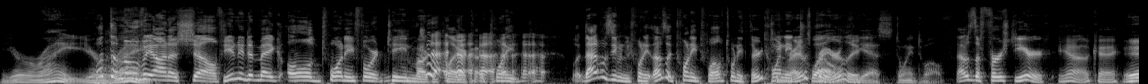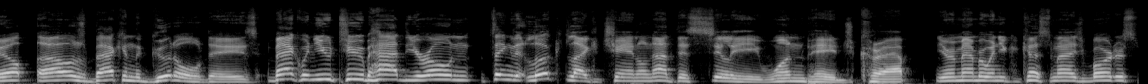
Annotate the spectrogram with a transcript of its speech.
You're right. You're Put the right. movie on a shelf. You need to make old 2014 Markiplier. 20. That was even 20. That was like 2012, 2013, right? It was pretty 2012. early. Yes, 2012. That was the first year. Yeah. Okay. Yep, I was back in the good old days. Back when YouTube had your own thing that looked like a channel, not this silly one page crap. You remember when you could customize your borders?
